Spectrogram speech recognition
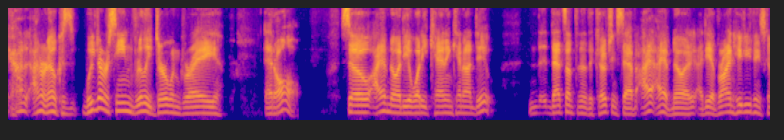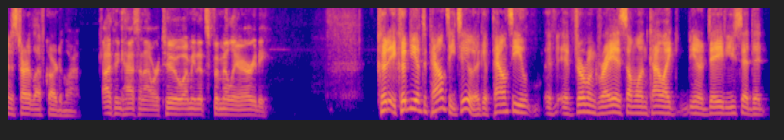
I I don't know because we've never seen really Derwin Gray at all. So I have no idea what he can and cannot do. That's something that the coaching staff. I, I have no idea. Brian, who do you think is going to start at left guard tomorrow? I think Hassenauer too. I mean, it's familiarity. Could it could be up to Pouncey too? Like if Pouncey, if if Derwin Gray is someone kind of like you know Dave, you said that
